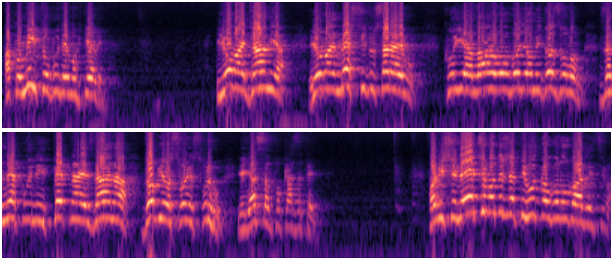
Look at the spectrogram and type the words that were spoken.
Ako mi to budemo htjeli. I ovaj džamija, i ovaj mesid u Sarajevu, koji je Allahovom voljom i dozvolom za nepunih 15 dana dobio svoju svrhu, je jasan pokazatelj. Pa više nećemo držati hudbe u golubarnicima.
